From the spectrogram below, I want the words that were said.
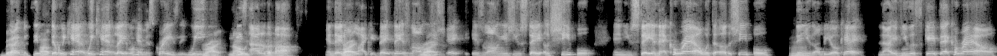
But right. But see, I, that we can't we can't label him as crazy. We right. No, he's out of the I, box and they don't right. like it. They they as long right. as you stay as long as you stay a sheeple and you stay in that corral with the other sheeple, mm. then you're gonna be okay. Now, if mm. you escape that corral,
